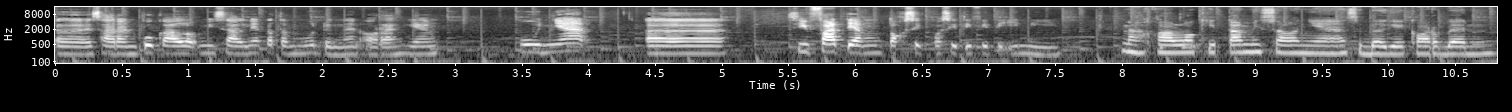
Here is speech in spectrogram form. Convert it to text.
uh, saranku kalau misalnya ketemu dengan orang yang punya uh, sifat yang toxic positivity ini. Nah kalau kita misalnya sebagai korban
